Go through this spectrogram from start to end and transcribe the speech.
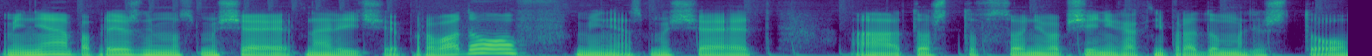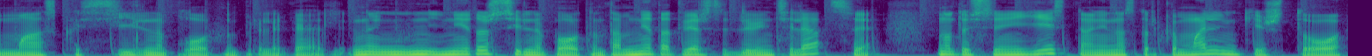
меня по-прежнему смущает наличие проводов, меня смущает а, то, что в Sony вообще никак не продумали, что маска сильно плотно прилегает. Ну, не, не то, что сильно плотно, там нет отверстий для вентиляции. Ну, то есть они есть, но они настолько маленькие, что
